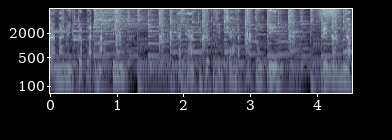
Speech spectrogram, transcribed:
Tại màn hình cấp lại mã PIN, khách hàng thực hiện kiểm tra lại các thông tin, tên đăng nhập,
